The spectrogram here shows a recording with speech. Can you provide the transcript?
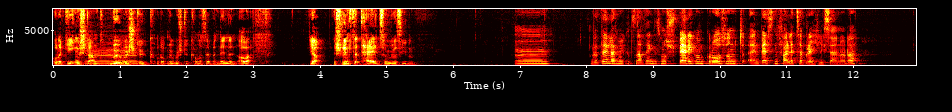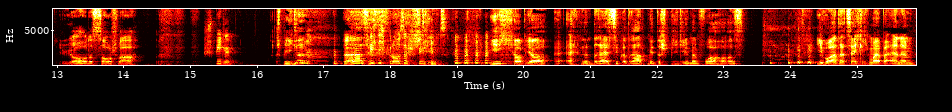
Oder Gegenstand, mm. Möbelstück, oder Möbelstück kann man es nicht nennen, aber ja, der schlimmste Teil zum Übersiedeln. Mm. Warte, lass mich kurz nachdenken. Es muss sperrig und groß und im besten Falle zerbrechlich sein, oder? Ja, oder sauschwer. Spiegel. Spiegel? Was? Richtig großer Spiegel. Stimmt. Ich habe ja einen 30 Quadratmeter Spiegel in meinem Vorhaus. Ich war tatsächlich mal bei einem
